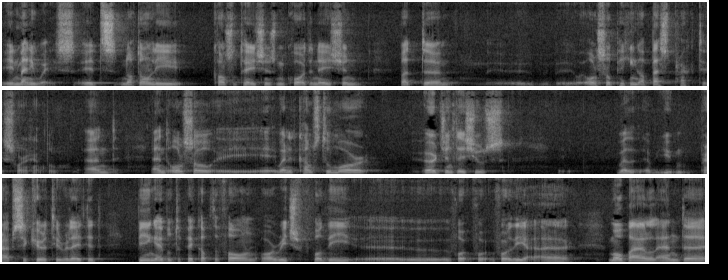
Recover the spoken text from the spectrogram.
in many ways. It's not only consultations and coordination, but um, also picking up best practice, for example. And, and also, uh, when it comes to more urgent issues, well, you, perhaps security related, being able to pick up the phone or reach for the uh, for, for, for the uh, mobile and uh,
